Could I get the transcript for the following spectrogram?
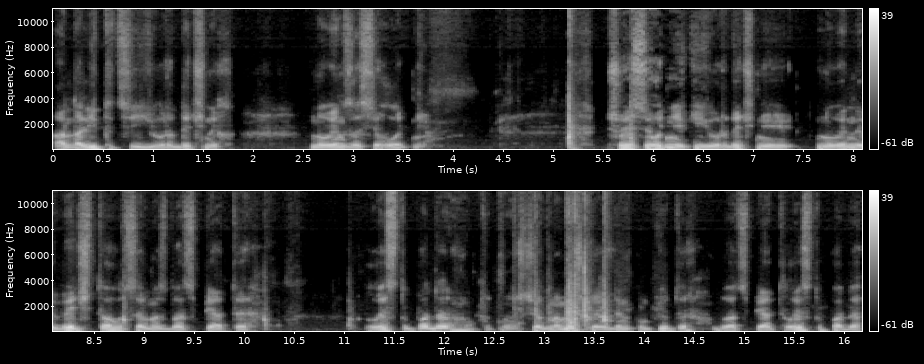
аналітиці юридичних новин за сьогодні. Що я сьогодні, які юридичні новини вичитав? Це у нас 25 листопада. Тут у нас ще одна мишка один комп'ютер. 25 листопада.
